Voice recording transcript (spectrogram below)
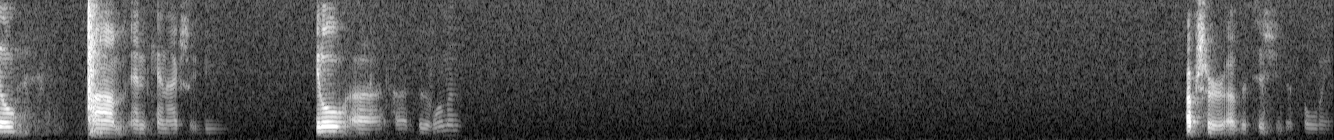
uh, um, and can actually be fatal to the woman. Rupture of the tissue that's holding it.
